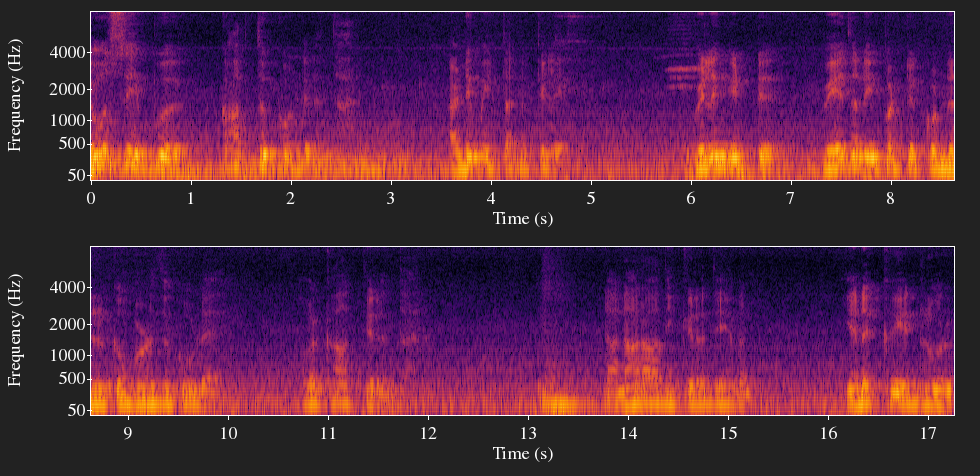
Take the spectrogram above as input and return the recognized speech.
யோசிப்பு காத்து கொண்டிருந்தார். அடிமைத்தனத்திலே விலங்கிட்டு வேதனைப்பட்டு கொண்டிருக்கும் பொழுது கூட அவர் காத்திருந்தார். நான் ஆராதிக்கிற தேவன் எனக்கு என்று ஒரு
